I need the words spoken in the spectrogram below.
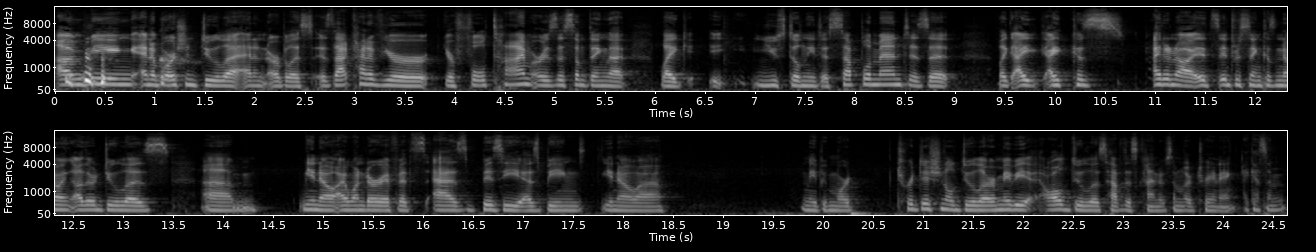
um, being an abortion doula and an herbalist is that kind of your your full time or is this something that like you still need to supplement? Is it like i i because i don't know it's interesting because knowing other doulas um you know i wonder if it's as busy as being you know uh maybe more traditional doula or maybe all doulas have this kind of similar training. I guess i'm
